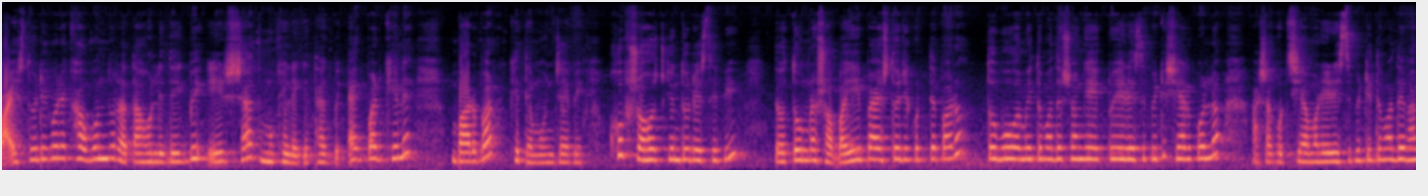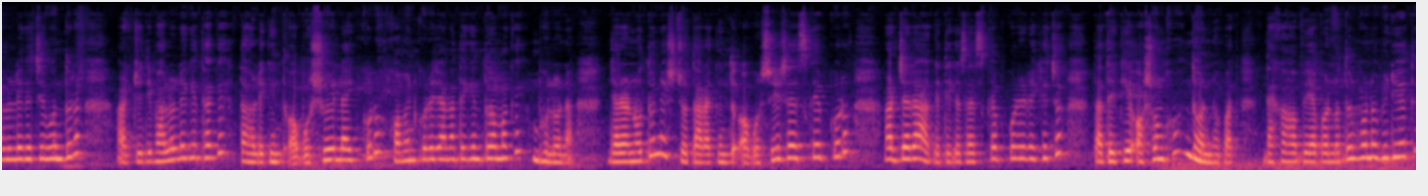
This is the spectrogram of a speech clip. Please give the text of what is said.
পায়েস তৈরি করে খাও বন্ধুরা, তাহলে দেখবে এর স্বাদ মুখে লেগে থাকবে। একবার খেলে বারবার খেতে মন যাবে। খুব সহজ কিন্তু রেসিপি তো তোমরা সবাই পায়েস তৈরি করতে পারো। তবুও আমি তোমাদের সঙ্গে একটু এই রেসিপিটি শেয়ার করলাম। আশা করছি আমার এই রেসিপিটি তোমাদের ভালো লেগেছে বন্ধুরা। আর যদি ভালো লেগে থাকে, তাহলে কিন্তু অবশ্যই লাইক করো কমেন্ট করে জানাতে কিন্তু আমাকে ভুলো না। যারা নতুন এসছো, তারা কিন্তু অবশ্যই সাবস্ক্রাইব করো। আর যারা আগে থেকে সাবস্ক্রাইব করে রেখেছো, তাদেরকে অসংখ্য ধন্যবাদ। দেখা হবে আবার নতুন কোনো ভিডিওতে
